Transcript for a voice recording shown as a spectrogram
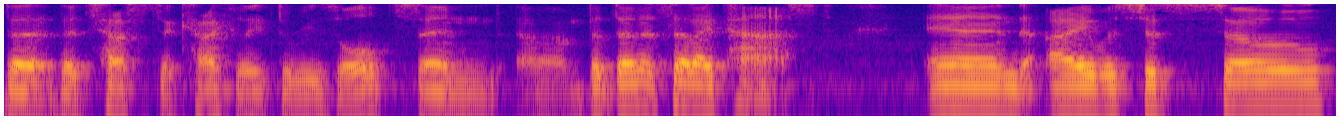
the, the test to calculate the results and um, but then it said I passed and I was just so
